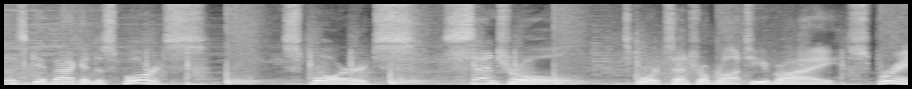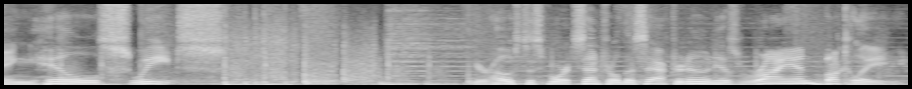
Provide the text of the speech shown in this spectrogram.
let's get back into sports. Sports Central. Sports Central brought to you by Spring Hill Suites. Your host of Sports Central this afternoon is Ryan Buckley.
